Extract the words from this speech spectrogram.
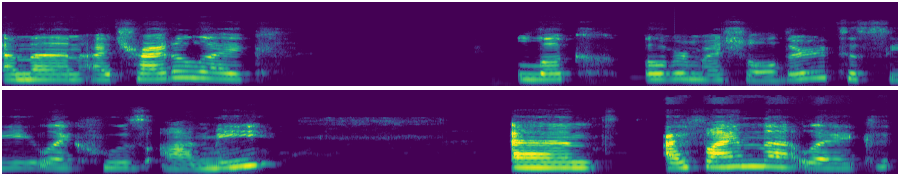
And then I try to like look over my shoulder to see like who's on me. And I find that like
